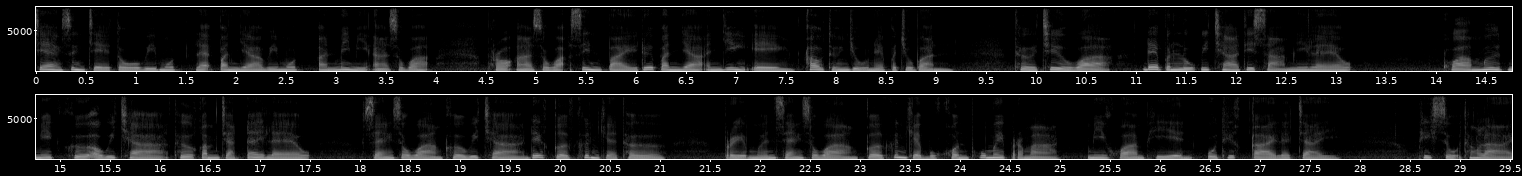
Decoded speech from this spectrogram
แจ้งซึ่งเจโตวิมุตต์และปัญญาวิมุตต์อันไม่มีอาสวะ เพราะอาสวะสิ้นไปด้วยปัญญาอันยิ่งเองเข้าถึงอยู่ในปัจจุบัน เธอชื่อว่า ได้บรรลุวิชาที่สามนี้แล้ว ความมืดมิดคืออวิชชาเธอกำจัดได้แล้ว แสงสว่างคือวิชาได้เกิดขึ้นแก่เธอ เปรียบเหมือนแสงสว่างเกิดขึ้นแก่บุคคลผู้ไม่ประมาท มีความเพียร อุทิศกายและใจ ภิกษุทั้งหลาย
